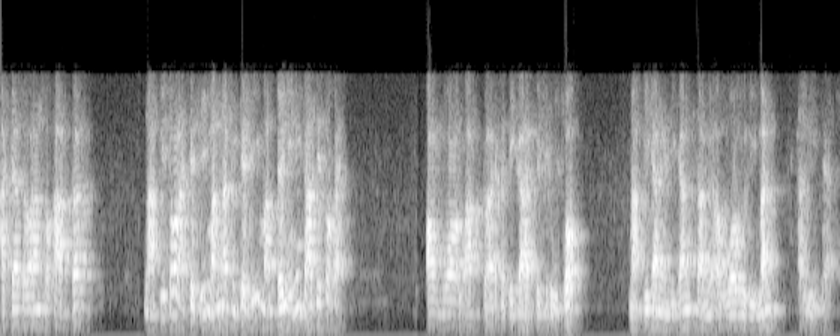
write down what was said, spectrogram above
Ada seorang sahabat, Nabi sholat jadi imam, Nabi jadi imam. Dan ini saat itu kan. Allah Akbar ketika habis rukuk, Nabi kan ngendikan sami Allah liman hamidah.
